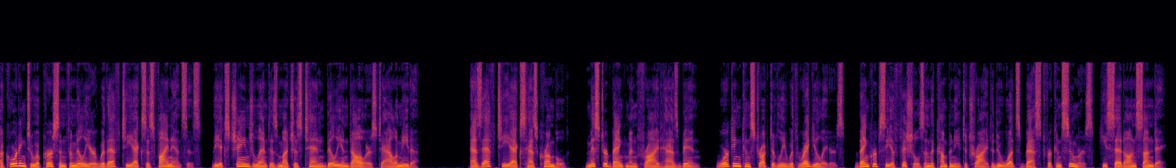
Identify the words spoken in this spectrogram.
According to a person familiar with FTX's finances, the exchange lent as much as $10 billion to Alameda. As FTX has crumbled, Mr. Bankman Fried has been working constructively with regulators, bankruptcy officials, and the company to try to do what's best for consumers, he said on Sunday.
